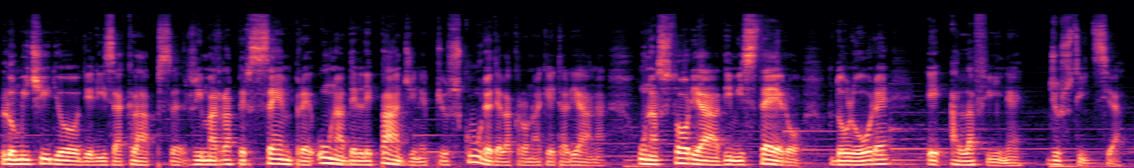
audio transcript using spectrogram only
L'omicidio di Elisa Claps rimarrà per sempre una delle pagine più scure della cronaca italiana, una storia di mistero, dolore e alla fine giustizia.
